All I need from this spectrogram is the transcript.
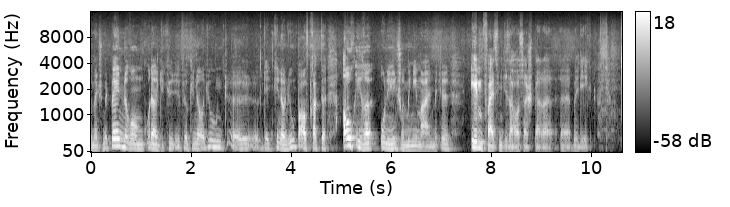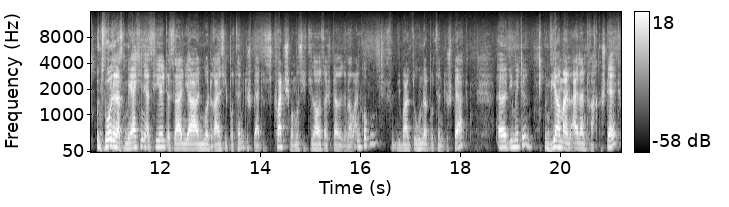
für Menschen mit Behinderung oder die, für Kinder und Jugend, äh, der Kinder- und Jugendbeauftragte auch ihre ohnehin schon minimalen Mittel ebenfalls mit dieser Haushaltssperre äh, belegt. Uns wurde das Märchen erzählt, es seien ja nur 30 Prozent gesperrt. Das ist Quatsch, man muss sich diese Haushaltssperre genau angucken. Die waren zu 100 Prozent gesperrt, äh, die Mittel. Und wir haben einen Eilantrag gestellt.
